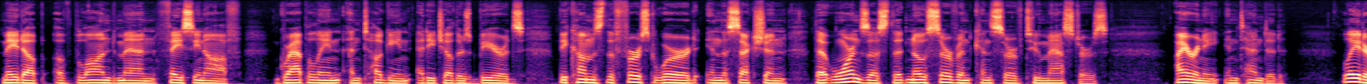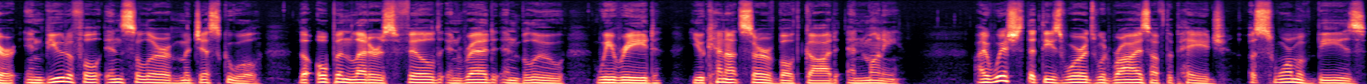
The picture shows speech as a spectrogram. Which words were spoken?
made up of blond men facing off, grappling and tugging at each other's beards, becomes the first word in the section that warns us that no servant can serve two masters. Irony intended. Later, in beautiful insular majuscule, the open letters filled in red and blue, we read, You cannot serve both God and money. I wish that these words would rise off the page, a swarm of bees,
